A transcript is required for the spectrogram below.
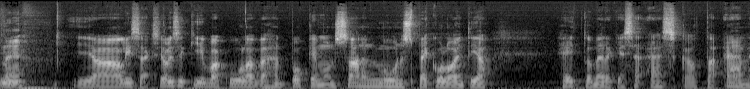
niin. Ja lisäksi olisi kiva kuulla vähän Pokemon Sun and Moon spekulointia heittomerkeissä S kautta M.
